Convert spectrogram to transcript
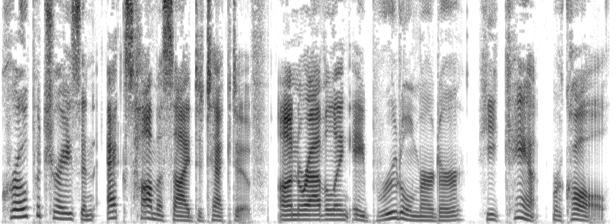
Crowe portrays an ex homicide detective unraveling a brutal murder he can't recall.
